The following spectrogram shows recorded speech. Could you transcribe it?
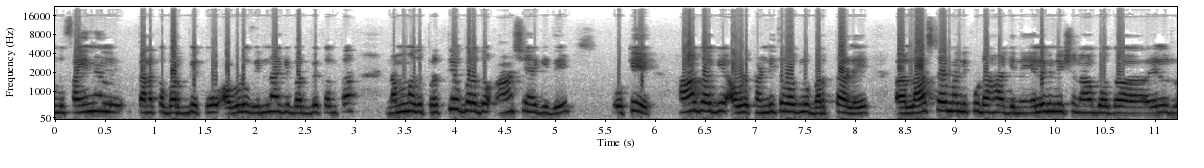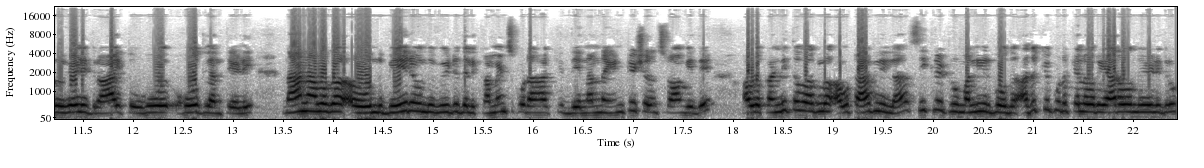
ಒಂದು ಫೈನಲ್ ತನಕ ಬರ್ಬೇಕು, ಅವಳು ವಿನ್ ಆಗಿ ಬರ್ಬೇಕಂತ ನಮ್ಮದು ಪ್ರತಿಯೊಬ್ಬರದು ಆಶೆ ಆಗಿದೆ. ಓಕೆ ಹಾಗಾಗಿ ಅವಳು ಖಂಡಿತವಾಗ್ಲೂ ಬರ್ತಾಳೆ. ಲಾಸ್ಟ್ ಟೈಮ್ ಅಲ್ಲಿ ಕೂಡ ಹಾಗೇನೆ ಎಲಿಮಿನೇಷನ್ ಆಗುವಾಗ ಎಲ್ರು ಹೇಳಿದ್ರು, ಆಯ್ತು ಹೋದ್ಲು ಅಂತ ಹೇಳಿ ನಾನು ಅವಾಗ ಒಂದು ಬೇರೆ ಒಂದು ವಿಡಿಯೋದಲ್ಲಿ ಕಮೆಂಟ್ಸ್ ಕೂಡ ಹಾಕಿದ್ದೆ. ನನ್ನ ಇಂಟ್ಯೂಷನ್ ಸ್ಟ್ರಾಂಗ್ ಇದೆ. ಅವಳು ಖಂಡಿತವಾಗ್ಲೂ ಔಟ್ ಆಗ್ಲಿಲ್ಲ. ಸೀಕ್ರೆಟ್ ರೂಮ್ ಅಲ್ಲಿ ಇರ್ಬೋದು. ಅದಕ್ಕೆ ಕೂಡ ಕೆಲವರು ಯಾರೋ ಒಂದು ಹೇಳಿದ್ರು,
